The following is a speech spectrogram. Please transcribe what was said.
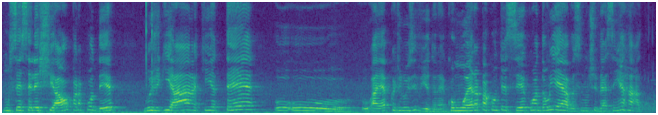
um ser celestial para poder nos guiar aqui até o, o, a época de luz e vida, né? Como era para acontecer com Adão e Eva, se não tivessem errado.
